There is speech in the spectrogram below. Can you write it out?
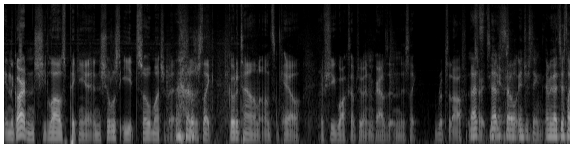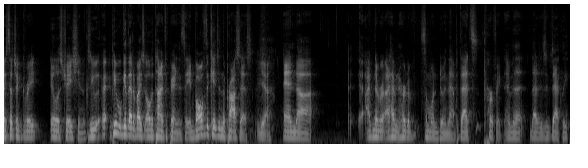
in the garden, she loves picking it, and she'll just eat so much of it. She'll just like go to town on some kale if she walks up to it and grabs it and just like rips it off and that's starts eating that's so interesting. I mean, that's just like such a great illustration because people give that advice all the time for parenting. They say involve the kids in the process. yeah, and uh, I've never, I haven't heard of someone doing that, but that's perfect. I mean, that that is exactly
